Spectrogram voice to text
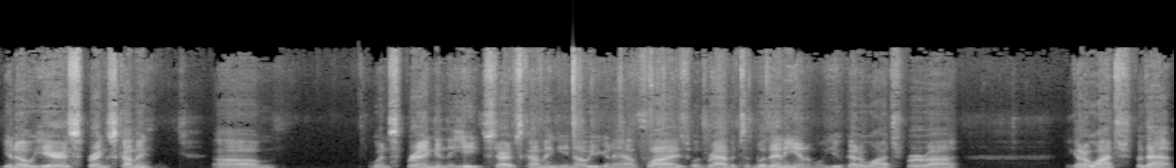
You know, here spring's coming. Um, when spring and the heat starts coming, you know you're going to have flies with rabbits, with any animal. You've got to watch for, uh, you got to watch for that.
